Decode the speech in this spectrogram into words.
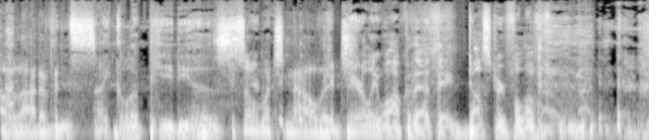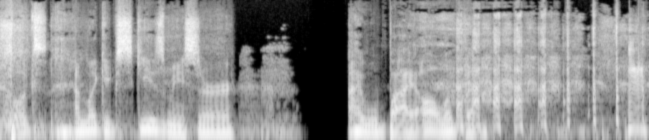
a lot of encyclopedias. So much knowledge. You Could barely walk with that thing, duster full of books. I'm like, excuse me, sir. I will buy all of them.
